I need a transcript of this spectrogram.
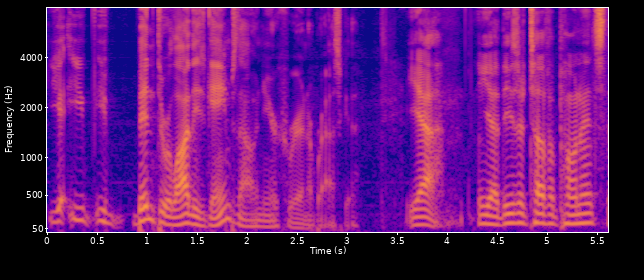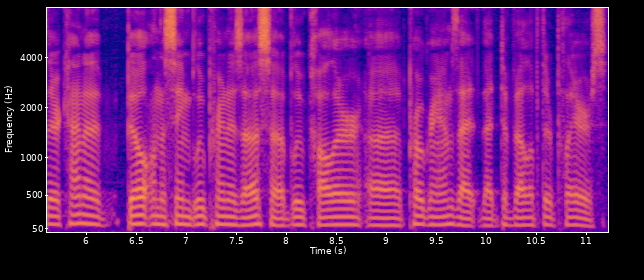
you, you you've been through a lot of these games now in your career in Nebraska. Yeah, yeah, these are tough opponents. They're kind of built on the same blueprint as us, uh, blue collar uh, programs that that develop their players,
